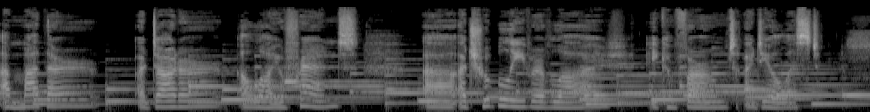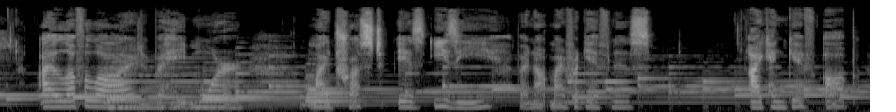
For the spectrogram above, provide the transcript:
a mother, a daughter, a loyal friend, uh, a true believer of love, a confirmed idealist. I love a lot but hate more. Trust is easy but not my forgiveness. I can give up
